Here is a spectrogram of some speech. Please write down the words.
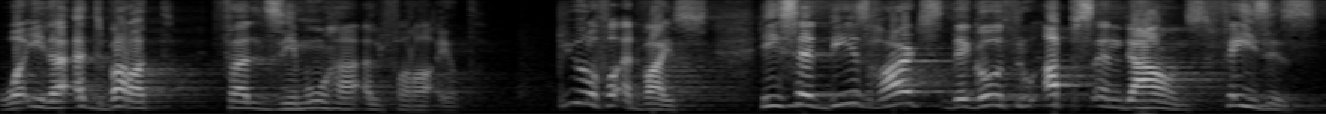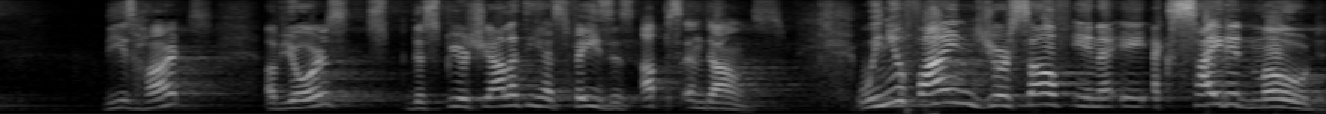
وإذا أدبرت فالزموها الفرائض Beautiful advice. He said, These hearts, they go through ups and downs, phases. These hearts, of yours, the spirituality has phases, ups and downs. When you find yourself in an excited mode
